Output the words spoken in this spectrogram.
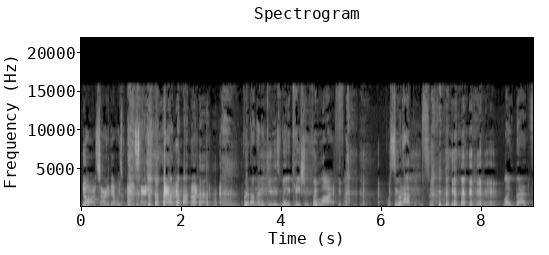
no, sorry, that was me saying. but I'm going to give this medication for life. we'll see what happens. like that.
